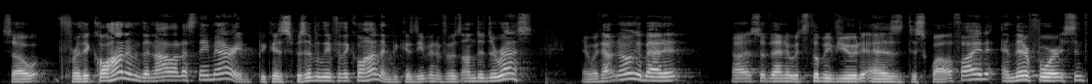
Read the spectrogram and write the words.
So for the Kohanim, they're not allowed to stay married, because specifically for the Kohanim, because even if it was under duress and without knowing about it, uh, so then it would still be viewed as disqualified, and therefore, since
